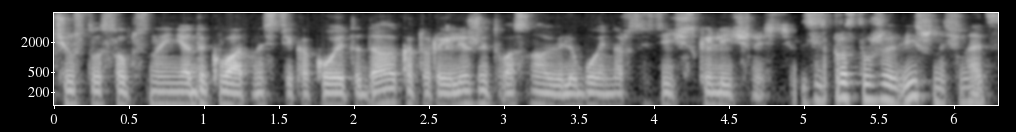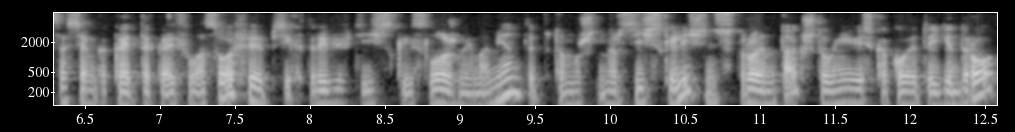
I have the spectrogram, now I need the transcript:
чувство собственной неадекватности какой-то, да, которое лежит в основе любой нарциссической личности. Здесь просто уже, видишь, начинается совсем какая-то такая философия психотерапевтическая и сложные моменты, потому что нарциссическая личность устроена так, что у нее есть какое-то ядро,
